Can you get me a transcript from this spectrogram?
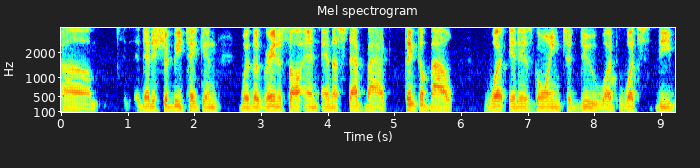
um, that it should be taken with a grain of salt and and a step back think about what it is going to do what what's the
